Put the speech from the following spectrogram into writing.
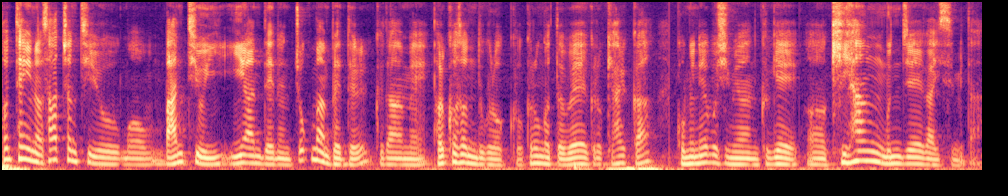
컨테이너 4,000TU, 뭐, 만 TU 이- 이안 되는 조그만 배들, 그 다음에 벌커선도 그렇고, 그런 것들 왜 그렇게 할까? 고민해 보시면 그게, 어, 기항 문제가 있습니다.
